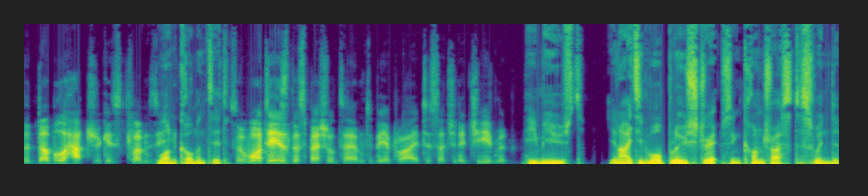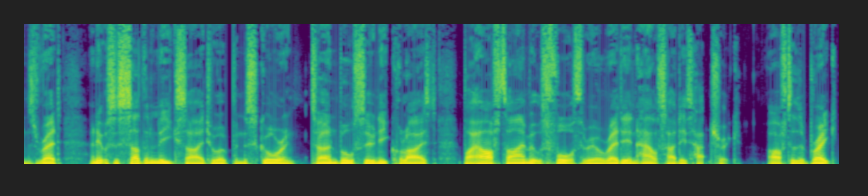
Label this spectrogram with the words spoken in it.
The double hat trick is clumsy. One commented. So, what is the special term to be applied to such an achievement? He mused. United wore blue strips in contrast to Swindon's red, and it was the Southern League side who opened the scoring. Turnbull soon equalised. By half time, it was 4 3 already, and Halse had his hat trick. After the break,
